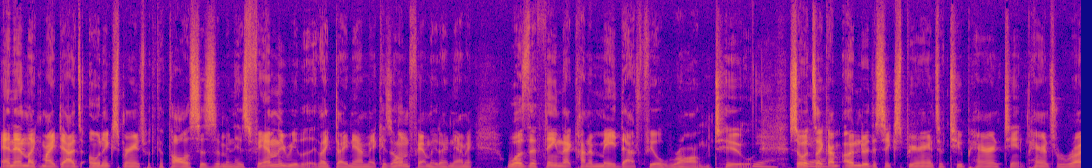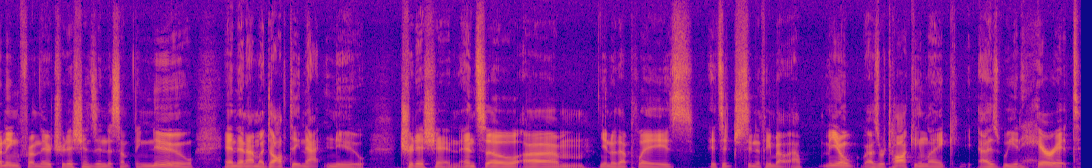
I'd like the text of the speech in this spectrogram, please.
And then like my dad's own experience with Catholicism and his family really like dynamic, his own family dynamic was the thing that kind of made that feel wrong too. Yeah. So it's yeah. like I'm under this experience of two parenting parents running from their traditions into something new, and then I'm adopting that new tradition. And so, um, you know, that plays. It's interesting to think about how you know as we're talking like as we inherit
